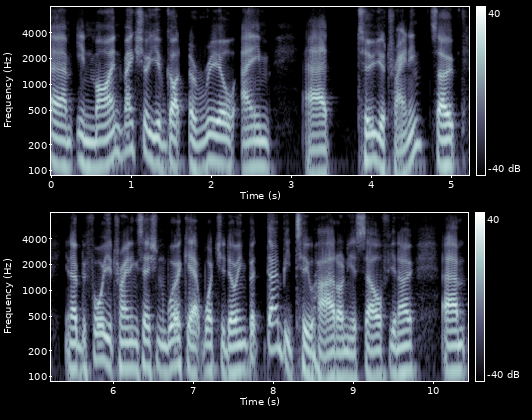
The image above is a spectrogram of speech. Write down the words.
um, in mind. Make sure you've got a real aim uh, to your training. So, you know, before your training session, work out what you're doing, but don't be too hard on yourself. You know, um,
